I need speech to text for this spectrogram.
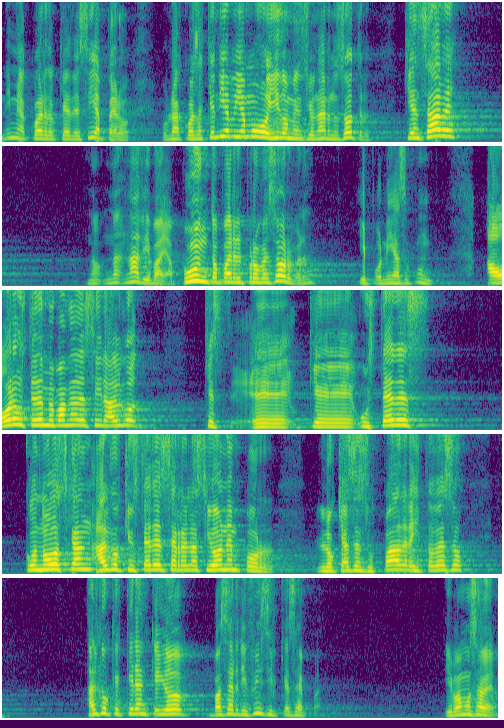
Ni me acuerdo qué decía, pero una cosa que ni habíamos oído mencionar nosotros. ¿Quién sabe? No, nadie vaya. Punto para el profesor, ¿verdad? Y ponía su punto. Ahora ustedes me van a decir algo que, eh, que ustedes conozcan, algo que ustedes se relacionen por lo que hacen sus padres y todo eso, algo que crean que yo va a ser difícil que sepan. Y vamos a ver.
